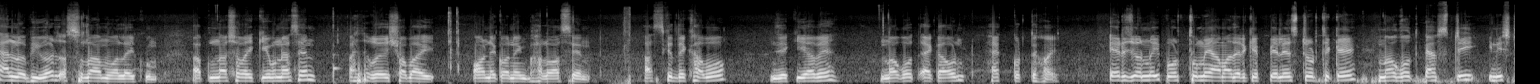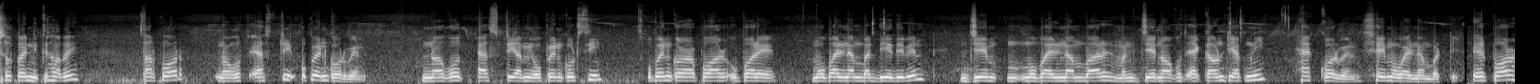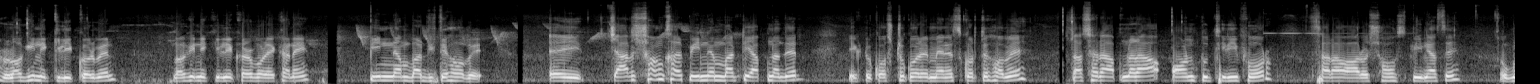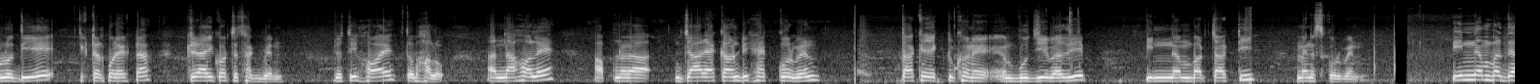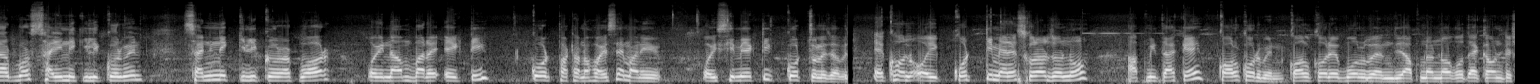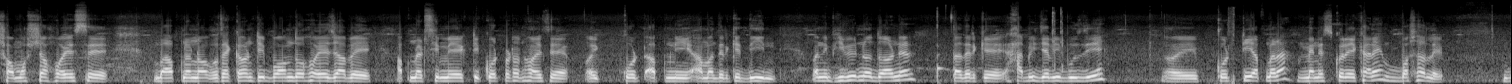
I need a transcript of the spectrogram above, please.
Hello viewers, আসসালামু আলাইকুম। আপনারা সবাই কেমন আছেন? আশা করি সবাই অনেক অনেক ভালো আছেন। আজকে দেখাবো যে কীভাবে নগদ অ্যাকাউন্ট হ্যাক করতে হয়। এর জন্যই প্রথমে আমাদেরকে প্লে স্টোর থেকে নগদ অ্যাপসটি ইনস্টল করে নিতে হবে। তারপর নগদ অ্যাপসটি ওপেন করবেন। নগদ অ্যাপসটি আমি ওপেন করছি। ওপেন করার পর উপরে মোবাইল নাম্বার দিয়ে দিবেন। যে মোবাইল নাম্বার মানে যে নগদ অ্যাকাউন্টটি আপনি হ্যাক করবেন সেই মোবাইল নাম্বারটি। এরপর লগ ইনে ক্লিক করবেন। লগ ইনে ক্লিক করার পর এখানে পিন নাম্বার দিতে হবে। এই চার সংখ্যার পিন নাম্বারটি আপনাদের একটু কষ্ট করে ম্যানেজ করতে হবে। তাছাড়া আপনারা ওয়ান টু থ্রি ফোর ছাড়াও আরও সহজ পিন আছে। ওগুলো দিয়ে একটার পর একটা ট্রাই করতে থাকবেন। যদি হয় তো ভালো। আর না হলে আপনারা যার অ্যাকাউন্টটি হ্যাক করবেন, তাকে একটুখানি বুঝিয়ে বাজিয়ে পিন নাম্বার চারটি ম্যানেজ করবেন। পিন নাম্বার দেওয়ার পর সাইন ইনে ক্লিক করবেন। সাইন ইনে ক্লিক করার পর ওই নাম্বারে একটি কোড পাঠানো হয়েছে মানে ওই সিমে একটি কোড চলে যাবে। এখন ওই কোডটি ম্যানেজ করার জন্য আপনি তাকে কল করবেন। কল করে বলবেন যে আপনার নগদ অ্যাকাউন্টে সমস্যা হয়েছে বা আপনার নগদ অ্যাকাউন্টটি বন্ধ হয়ে যাবে, আপনার সিমে একটি কোড পাঠানো হয়েছে, ওই কোড আপনি আমাদেরকে দিন। মানে বিভিন্ন ধরনের তাদেরকে হাবি জাবি বুঝিয়ে ওই কোডটি আপনারা ম্যানেজ করে এখানে বসালে।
